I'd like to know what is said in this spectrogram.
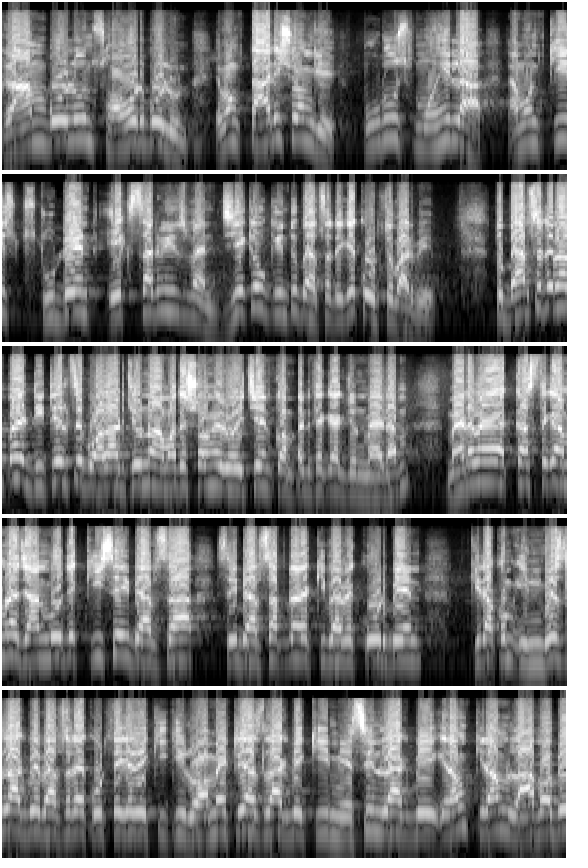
গ্রাম বলুন, শহর বলুন, এবং তারই সঙ্গে পুরুষ, মহিলা, এমনকি স্টুডেন্ট এক্স সার্ভিসম্যান যে কেউ কিন্তু ব্যবসাটাকে করতে পারবে। তো ব্যবসাটার ব্যাপারে ডিটেলসে বলার জন্য আমাদের সঙ্গে রয়েছেন কোম্পানি থেকে একজন ম্যাডাম ম্যাডামের কাছ থেকে আমরা জানব যে কী সেই ব্যবসা সেই ব্যবসা আপনারা কীভাবে করবেন, কীরকম ইনভেস্ট লাগবে ব্যবসাটা করতে গেলে, কী কী র মেটেরিয়ালস লাগবে, কী মেশিন লাগবে, এরকম কীরকম লাভ হবে,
